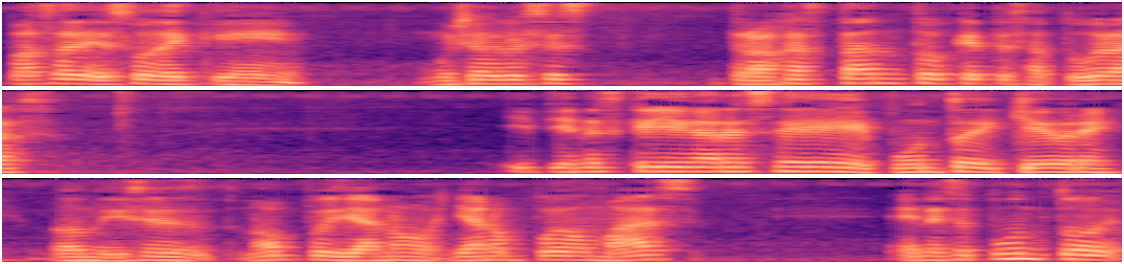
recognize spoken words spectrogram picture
pasa eso de que muchas veces trabajas tanto que te saturas. Y tienes que llegar a ese punto de quiebre donde dices, no, pues ya no, ya no puedo más. En ese punto,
